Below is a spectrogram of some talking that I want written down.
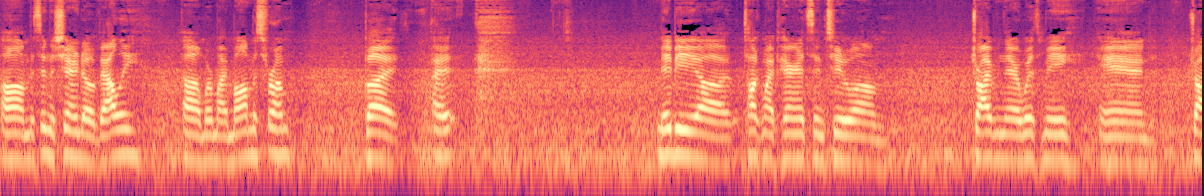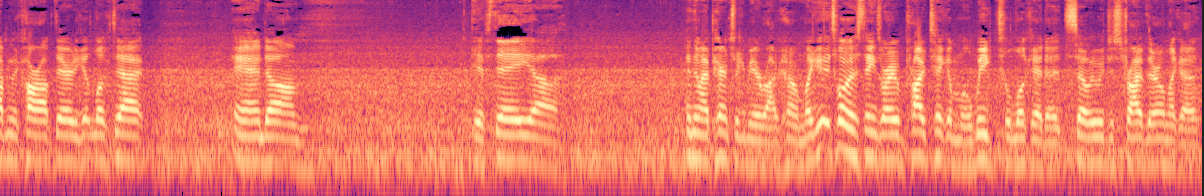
Um, it's in the Shenandoah Valley, um, where my mom is from. But I maybe uh, talk my parents into um, driving there with me and dropping the car up there to get looked at. And um, if they, uh, and then my parents would give me a ride home. Like it's one of those things where it would probably take them a week to look at it. So we would just drive there on like a,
